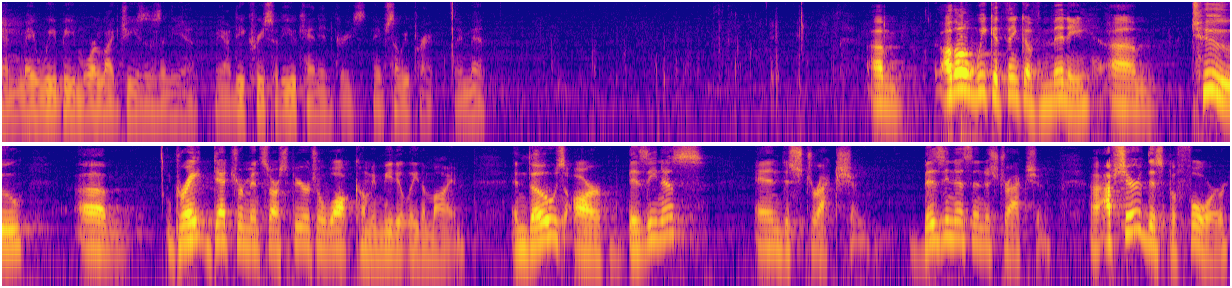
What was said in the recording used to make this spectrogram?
and may we be more like Jesus in the end. May I decrease so that you can increase. In name son we pray. Amen. Um, although we could think of many, um, two um, great detriments to our spiritual walk come immediately to mind. And those are busyness and distraction. Busyness and distraction. Uh, I've shared this before.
